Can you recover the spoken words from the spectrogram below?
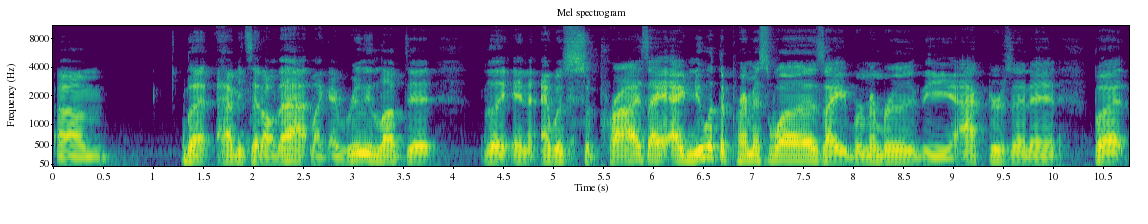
Um, but having said all that, like I really loved it. And I was surprised. I, I knew what the premise was. I remember the actors in it, but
